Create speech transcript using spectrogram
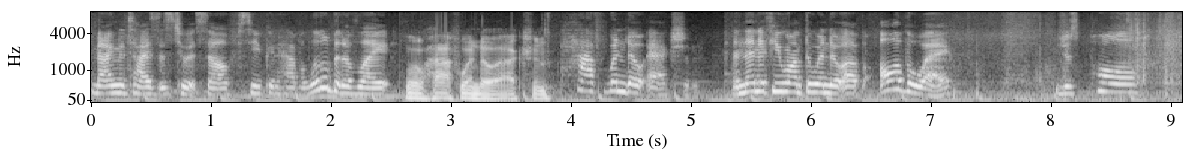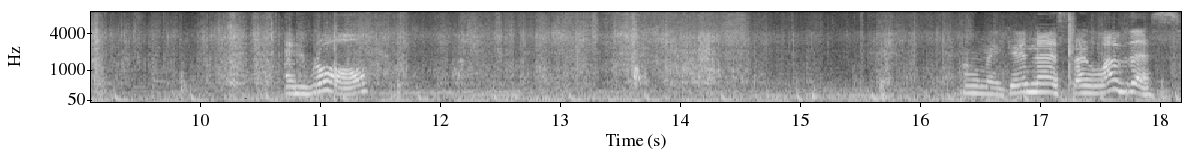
magnetizes to itself so you can have a little bit of light. A little half window action. Half window action. And then if you want the window up all the way, you just pull and roll. Oh my goodness, I love this.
